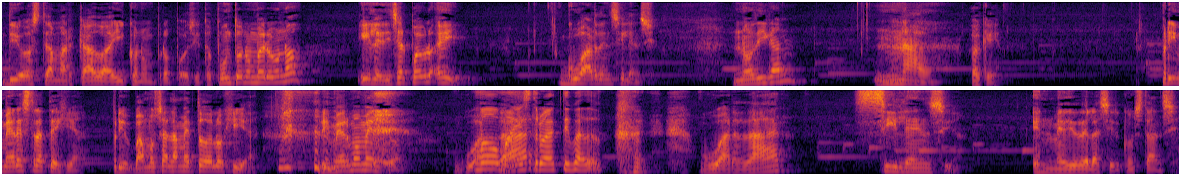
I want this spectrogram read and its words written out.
Dios te ha marcado ahí con un propósito. Punto número uno, y le dice al pueblo, hey, guarden silencio. No digan nada. Ok. Primera estrategia, vamos a la metodología. Primer momento, guardar Modo maestro activado. guardar silencio en medio de la circunstancia.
